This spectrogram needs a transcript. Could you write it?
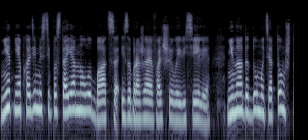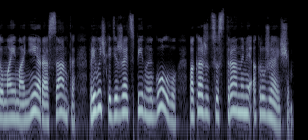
нет необходимости постоянно улыбаться, изображая фальшивое веселье. Не надо думать о том, что мои манеры, осанка, привычка держать спину и голову покажутся странными окружающим.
